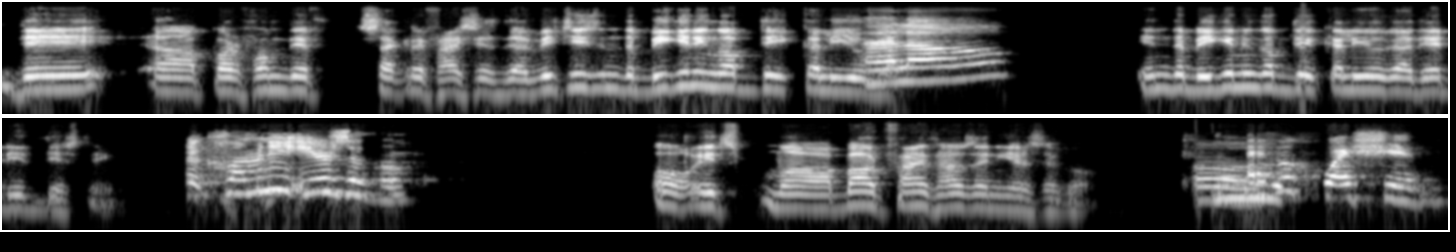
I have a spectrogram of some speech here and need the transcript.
they uh, performed the sacrifices there, which is in the beginning of the Kali Yuga. Hello? In the beginning of the Kali Yuga, they did this thing. Like how many years ago? Oh, it's uh, about 5,000 years ago. I have a question.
